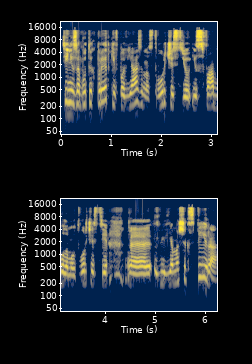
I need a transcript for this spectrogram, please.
тіні забутих предків пов'язано з творчістю і з фабулами у творчості е, Вільяма Шекспіра.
